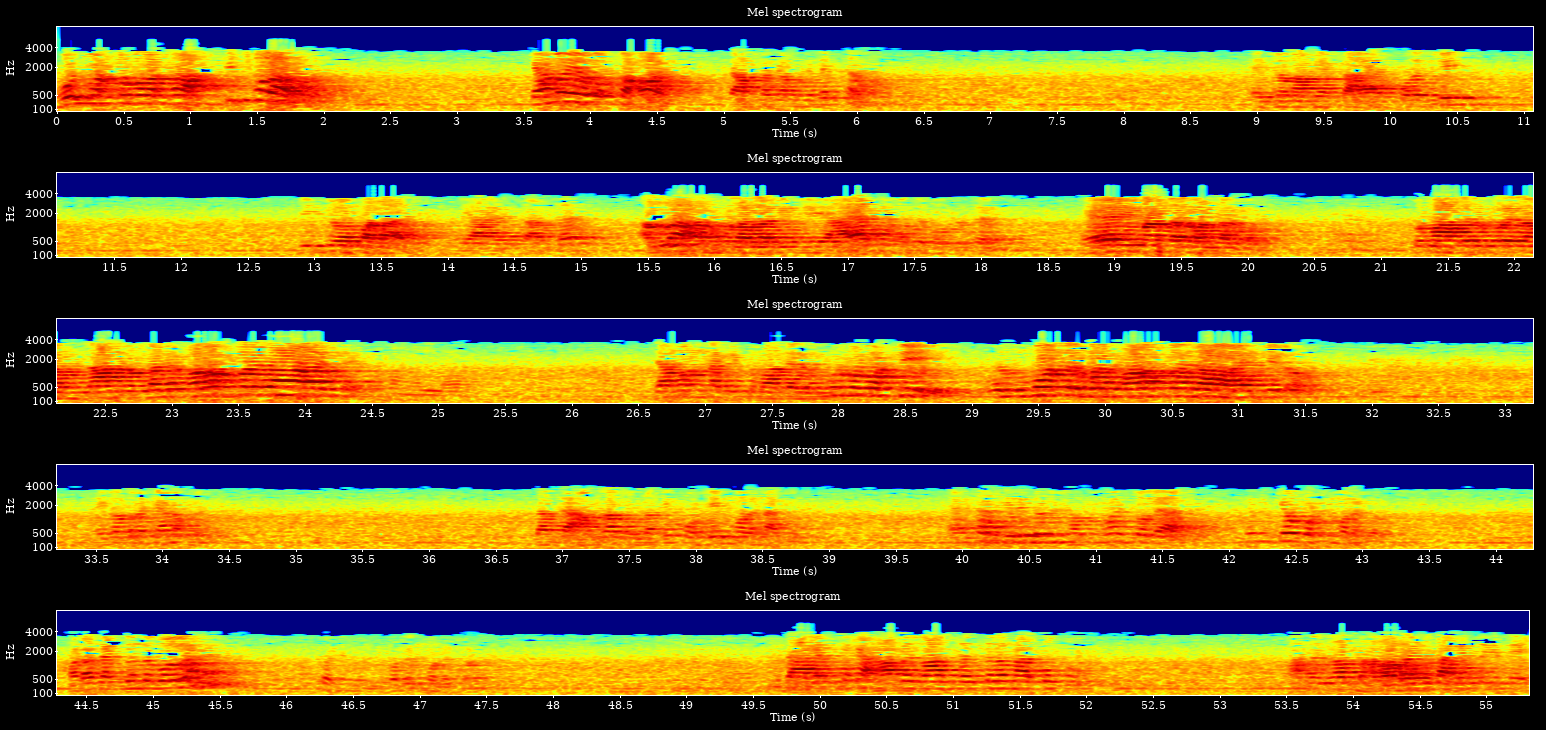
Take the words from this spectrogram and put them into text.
ভোট নষ্ট করা ছাড়া কিচ্ছু হবে কেন এই অবস্থা হয়? এটা আপনাকে আমাকে দেখতে হবে। এই জন্য আমি একটা আয়াত করেছি দ্বিতীয় পাড়ায় এই আয়াতটা আছে, আল্লাহ যে আয়াতের মধ্যে বলতেছেন, হে ইমানদার বান্দার তোমাদের উপরে রমজান রোজাকে খরচ করে দেওয়া হয়েছে। যেমন নাকি তোমাদের পূর্ববর্তী উন্মতের উপরে খরচ দেওয়া হয়েছিল। এই কথাটা কেন হয়েছে যাতে আমরা রোজাকে কঠিন মনে না একটা জিনিস যদি সবসময় চলে আসে, কিন্তু কেউ কঠিন মনে করে হঠাৎ একজন বললেন, কঠিন মনে করে আগের থেকে হাফে গাছ ফেলতে না করতো হাফে গাছ ধারাবাহিকতা আগের থেকে নেই।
